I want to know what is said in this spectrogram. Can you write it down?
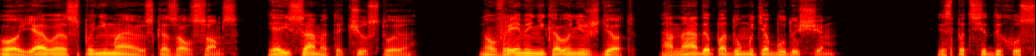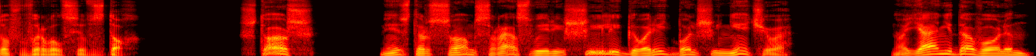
«О, я вас понимаю», — сказал Сомс. «Я и сам это чувствую. Но время никого не ждет, а надо подумать о будущем». Из-под седых усов вырвался вздох. «Что ж, мистер Сомс, раз вы решили, говорить больше нечего. Но я недоволен.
